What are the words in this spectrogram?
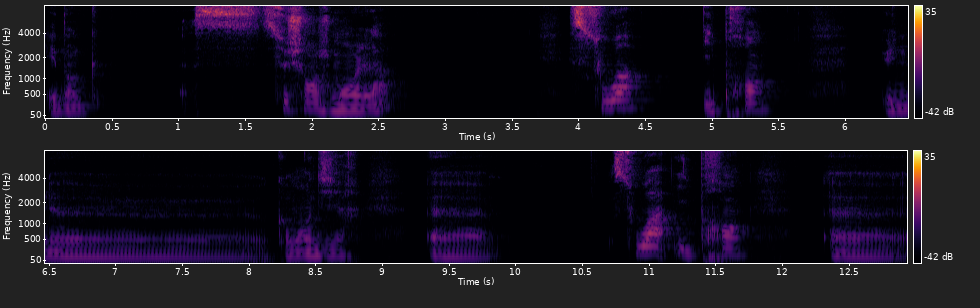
Et donc, ce changement-là, soit il prend une... Euh, comment dire euh, Soit il prend euh,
